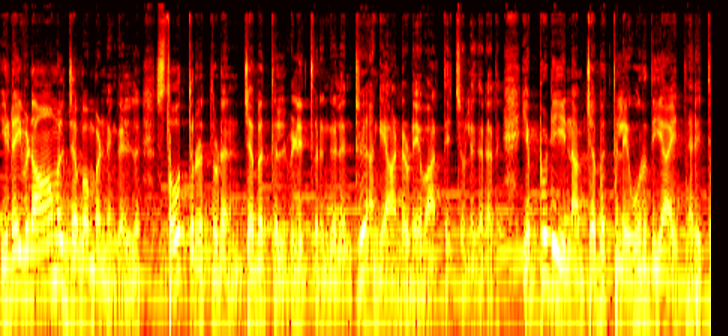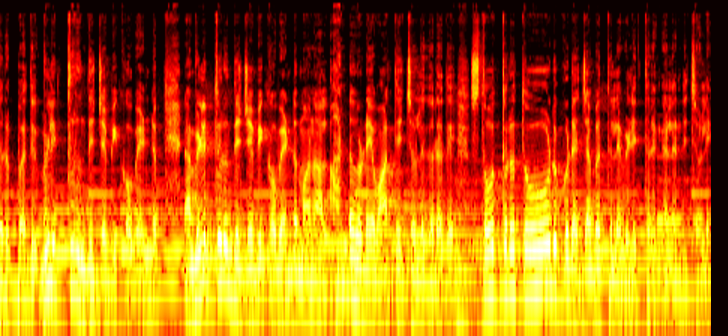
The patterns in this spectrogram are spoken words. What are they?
இடைவிடாமல் ஜெபம் பண்ணுங்கள் ஸ்தோத்திரத்துடன் ஜெபத்தில் விழித்திருங்கள் என்று அங்கே ஆண்டருடைய வார்த்தை சொல்லுகிறது. எப்படி நாம் ஜெபத்திலே உறுதியாய் தரித்திருப்பது? விழித்திருந்து ஜெபிக்க வேண்டும். நாம் விழித்திருந்து ஜெபிக்க வேண்டுமானால் ஆண்டவருடைய வார்த்தை சொல்லுகிறது. ஸ்தோத்திரத்தோடு கூட ஜபத்தில் விழித்திருங்கள் என்று சொல்லி.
